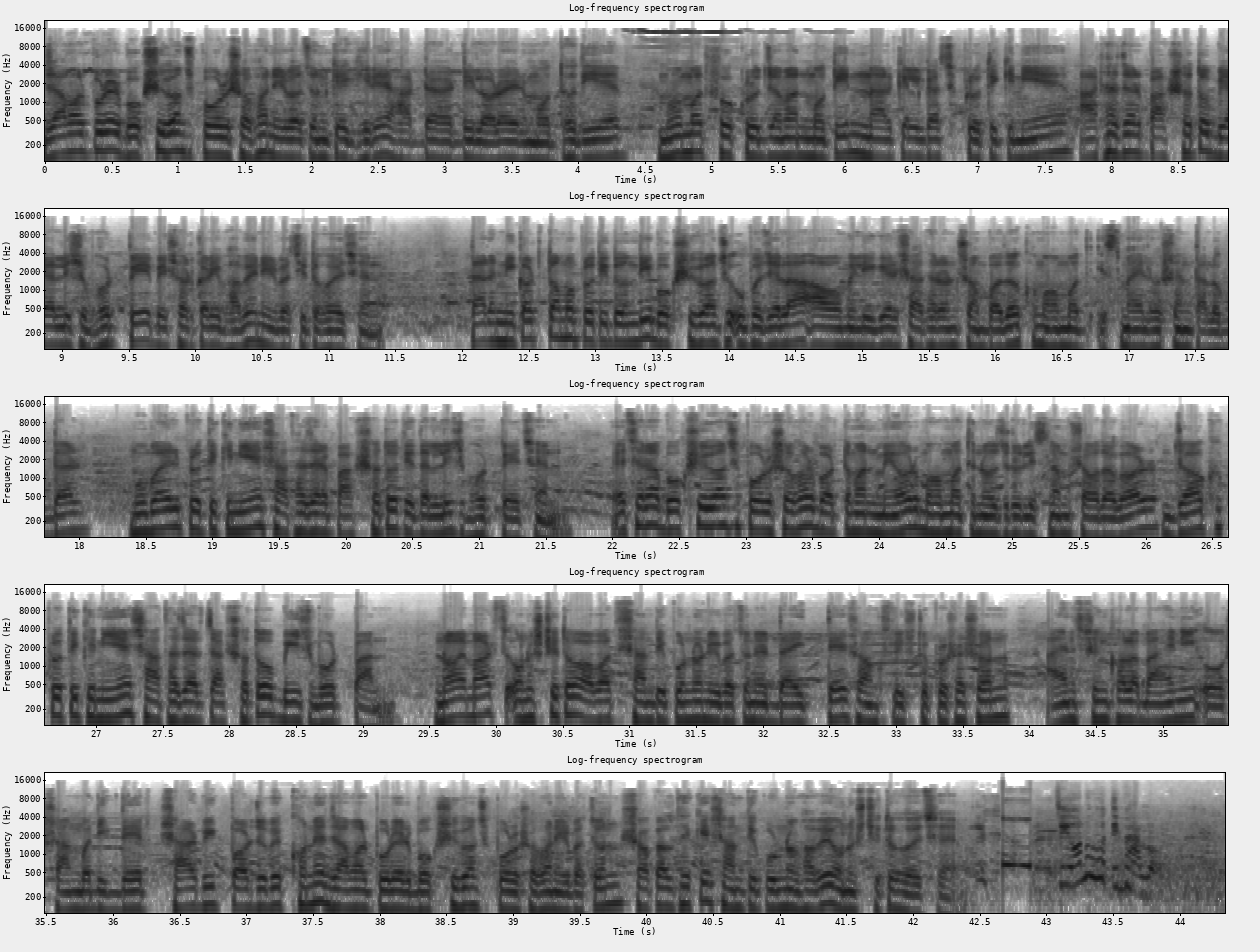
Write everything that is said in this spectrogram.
জামালপুরের বক্সিগঞ্জ পৌরসভা নির্বাচনকে ঘিরে হাড্ডাহাড্ডি লড়াইয়ের মধ্য দিয়ে মোহাম্মদ ফখরুজ্জামান মতিন নারকেল গাছ প্রতীকী নিয়ে আট হাজার পাঁচশত বিয়াল্লিশ ভোট পেয়ে বেসরকারিভাবে নির্বাচিত হয়েছেন। তার নিকটতম প্রতিদ্বন্দ্বী বক্সিগঞ্জ উপজেলা আওয়ামী লীগের সাধারণ সম্পাদক মোহাম্মদ ইসমাইল হোসেন তালুকদার মোবাইল প্রতীকী নিয়ে সাত হাজার পাঁচশত তেতাল্লিশ ভোট পেয়েছেন। এছাড়া বক্সিগঞ্জ পৌরসভার বর্তমান মেয়র মোহাম্মদ নজরুল ইসলাম সওদাগর জগ প্রতীকী নিয়ে সাত হাজার চারশত বিশ ভোট পান। নয় মার্চ অনুষ্ঠিত অবাধ শান্তিপূর্ণ নির্বাচনের দায়িত্বে সংশ্লিষ্ট প্রশাসন আইন শৃঙ্খলা বাহিনী ও সাংবাদিকদের সার্বিক পর্যবেক্ষণে জামালপুরের বক্সিগঞ্জ পৌরসভা নির্বাচন সকাল থেকে শান্তিপূর্ণভাবে অনুষ্ঠিত হয়েছে। যে অনুভূতি ভালো।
